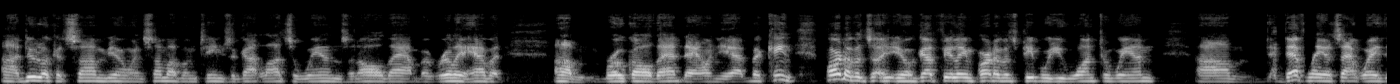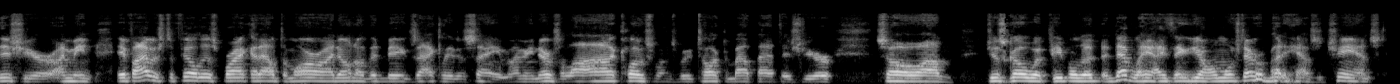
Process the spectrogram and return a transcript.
I uh, do look at some, you know, and some of them teams have got lots of wins and all that, but really haven't um, broke all that down yet. But Kane, part of it's uh, you know gut feeling, part of it's people you want to win. Um, definitely, it's that way this year. I mean, if I was to fill this bracket out tomorrow, I don't know if it'd be exactly the same. I mean, there's a lot of close ones. We've talked about that this year, so um, just go with people that definitely I think you know almost everybody has a chance.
